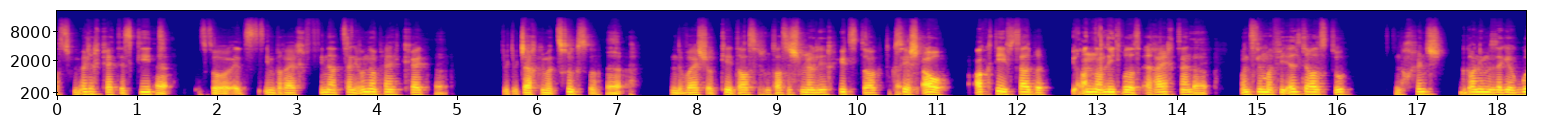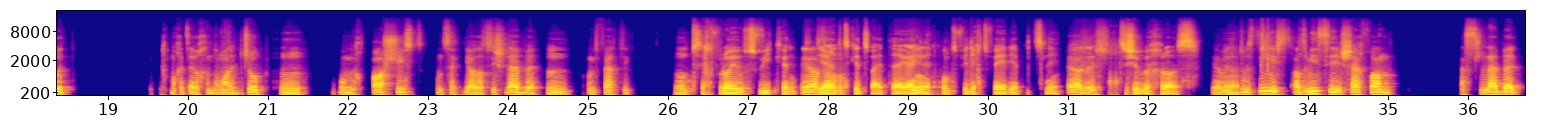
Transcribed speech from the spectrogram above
was für Möglichkeiten es gibt, Ja. so jetzt im Bereich finanzielle Unabhängigkeit, Ja. du willst auch nicht mehr zurück. So. ja, Und du weißt, okay, das ist und das ist möglich heutzutage. Du siehst auch aktiv selber die anderen Leute, die das erreicht haben Ja. und sind immer viel älter als du. Dann kannst du gar nicht mehr sagen, ja, gut, ich mache jetzt einfach einen normalen Job, hm, wo mich anschießt und sagt, ja, das ist Leben hm. und fertig. Und sich freuen aufs Weekend. Ja, die so. einzigen zwei Tage, eigentlich kommt vielleicht die Ferien ein bisschen. Ja, das ist, Das ist eben krass. ja, wenn Ja. du das Ding ist, also mein Ziel ist einfach vor allem, ein Leben,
